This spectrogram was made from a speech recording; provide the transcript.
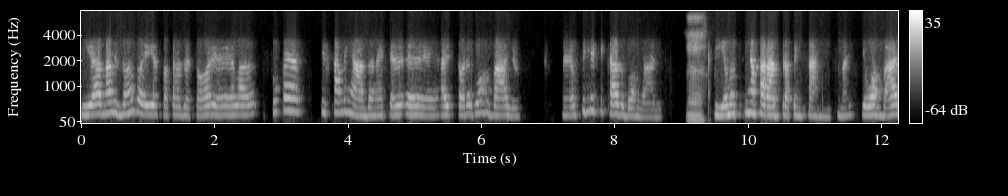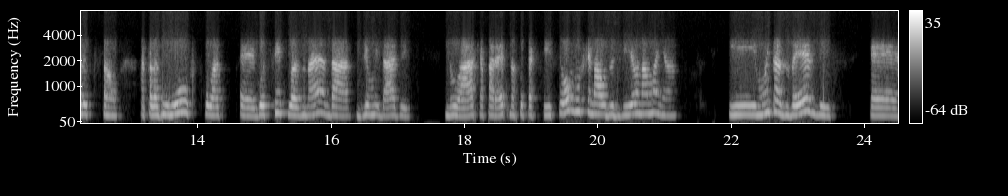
e analisando aí a sua trajetória, ela super está alinhada, né? Que é, é a história do orvalho, né? o significado do orvalho. É. E eu não tinha parado para pensar nisso, né? Que o orvalho são aquelas minúsculas é, gotículas né, da, de umidade no ar que aparece na superfície ou no final do dia ou na manhã. E muitas vezes é,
